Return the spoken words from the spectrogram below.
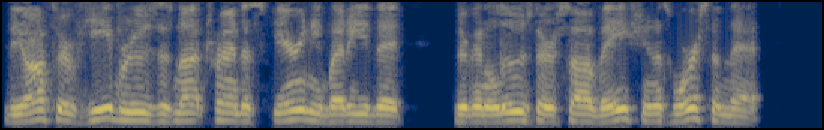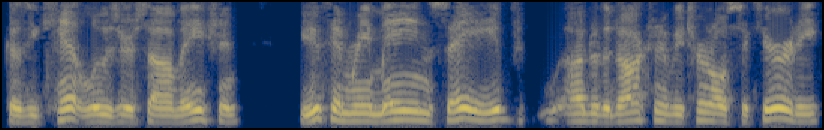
the author of Hebrews is not trying to scare anybody that they're going to lose their salvation. It's worse than that because you can't lose your salvation. You can remain saved under the doctrine of eternal security,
